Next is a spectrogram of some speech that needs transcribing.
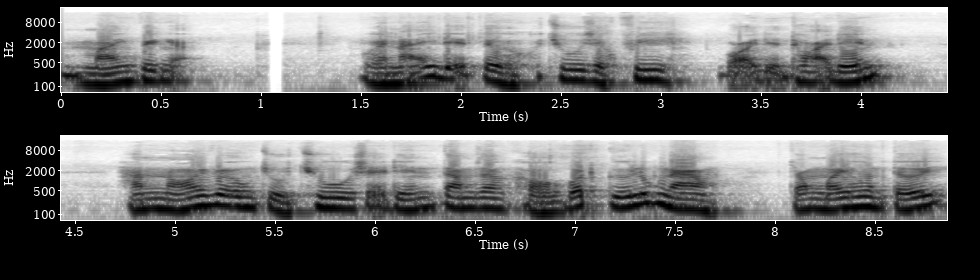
mà anh Vinh ạ. Vừa nãy đệ tử của Chu Dược Phi gọi điện thoại đến. Hắn nói với ông chủ Chu sẽ đến Tam Giang Khẩu bất cứ lúc nào, trong mấy hôm tới.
